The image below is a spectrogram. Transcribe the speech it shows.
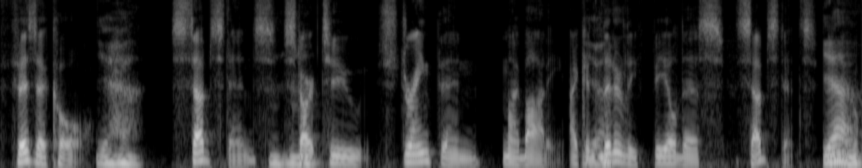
physical Yeah. Substance Mhm. start to strengthen my body. I could Yeah. literally feel this substance. you Yeah. know?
